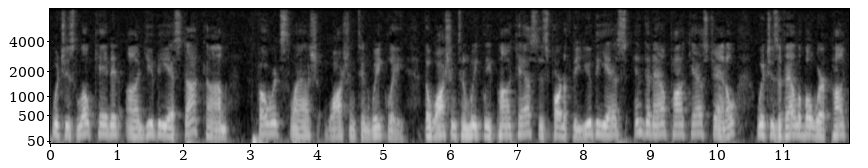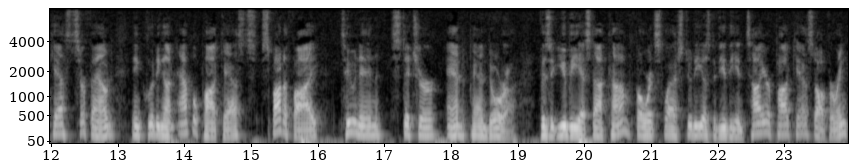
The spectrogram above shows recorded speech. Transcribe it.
which is located on ubs.com forward slash Washington Weekly. The Washington Weekly podcast is part of the UBS In the Now podcast channel, which is available where podcasts are found, including on Apple Podcasts, Spotify, TuneIn, Stitcher, and Pandora. Visit ubs.com forward slash studios to view the entire podcast offering,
